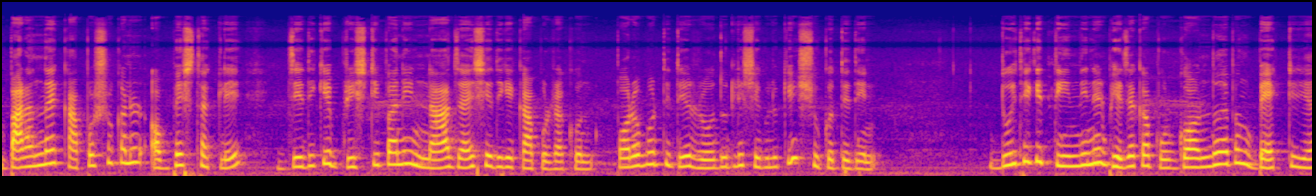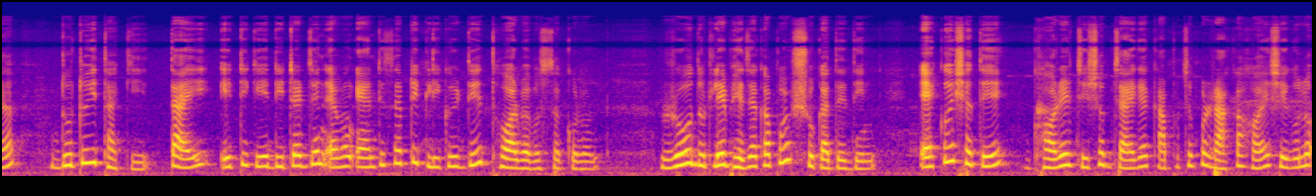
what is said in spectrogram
বারান্দায় কাপড় শুকানোর অভ্যেস থাকলে যেদিকে বৃষ্টি পানি না যায় সেদিকে কাপড় রাখুন। পরবর্তীতে রোদ উঠলে সেগুলোকে শুকোতে দিন। দুই থেকে তিন দিনের ভেজা কাপড়, গন্ধ এবং ব্যাকটেরিয়া দুটোই থাকে। তাই এটিকে ডিটারজেন্ট এবং অ্যান্টিসেপটিক লিকুইড দিয়ে ধোয়ার ব্যবস্থা করুন। রোদ উঠলে ভেজা কাপড় শুকাতে দিন। একই সাথে ঘরের যেসব জায়গায় কাপড় চোপড় রাখা হয়, সেগুলো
